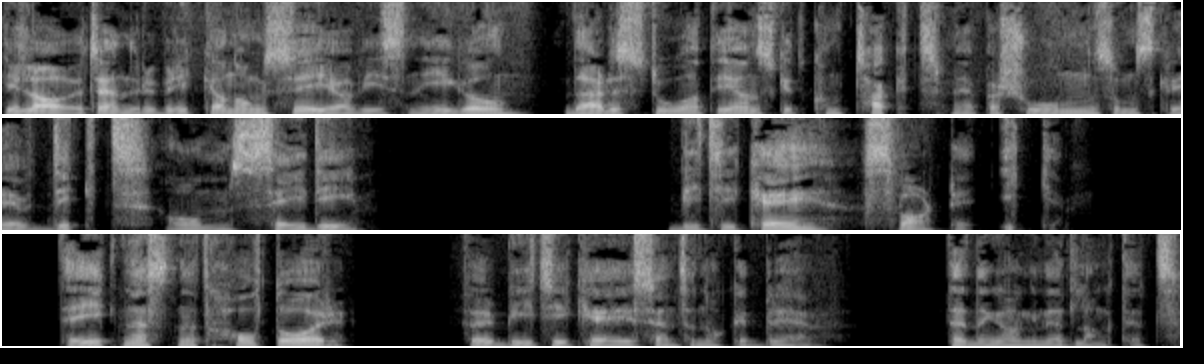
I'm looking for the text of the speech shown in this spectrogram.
De la ut en rubrikkannonse i avisen Eagle der det sto at de ønsket kontakt med personen som skrev dikt om Sadie. BTK svarte ikke. Det gikk nesten et halvt år før BTK sendte nok et brev, denne gangen et langt et.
